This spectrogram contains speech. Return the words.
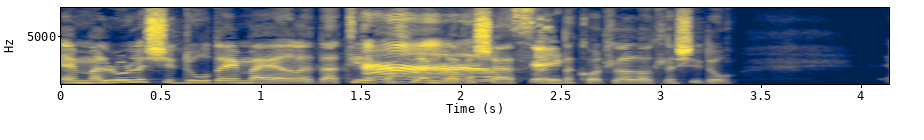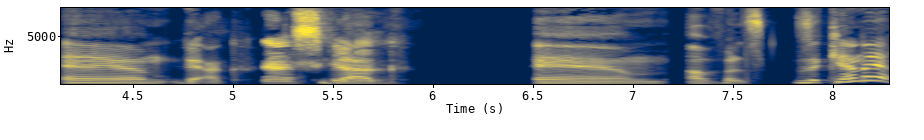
הם עלו לשידור די מהר, לדעתי לקח אה, להם רבע שעה עשרים אוקיי. דקות לעלות לשידור. אמ, גג. גג. אמ, אבל זה- כן היה...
